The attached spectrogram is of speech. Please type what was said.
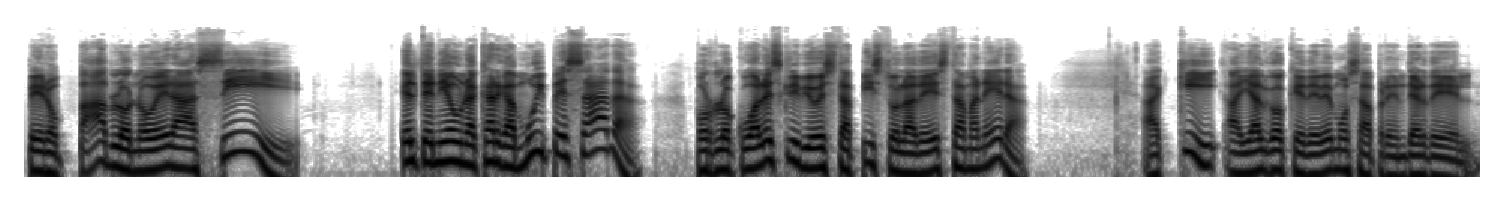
Pero Pablo no era así. Él tenía una carga muy pesada, por lo cual escribió esta epístola de esta manera. Aquí hay algo que debemos aprender de él.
